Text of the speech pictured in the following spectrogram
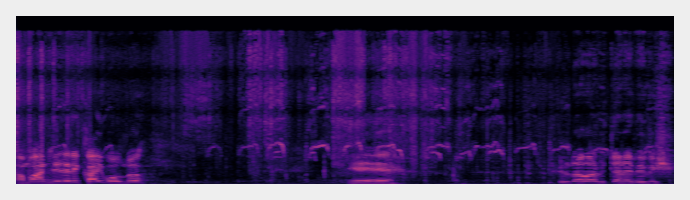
ama anneleri kayboldu. Ee, şurada var bir tane bebiş.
